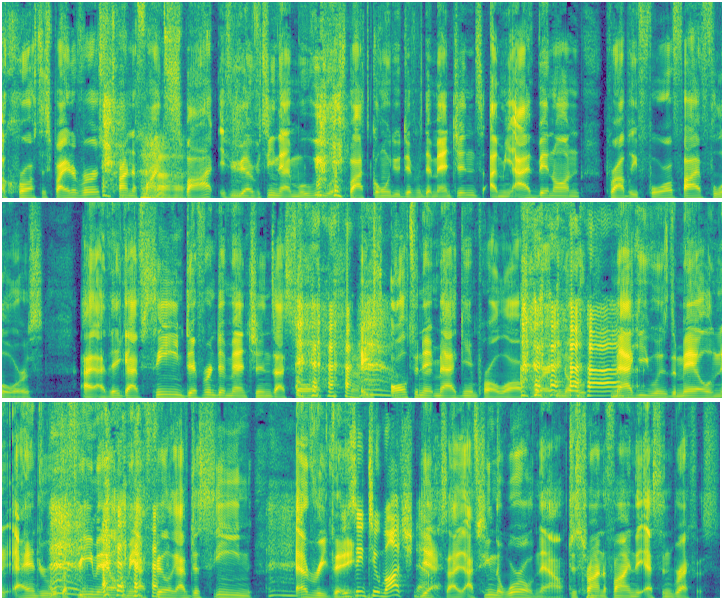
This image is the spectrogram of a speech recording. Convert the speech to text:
Across the Spider Verse, trying to find Spot. If you've ever seen that movie where Spot's going to different dimensions, I mean, I've been on probably four or five floors. I, I think I've seen different dimensions. I saw a alternate Maggie and Perloff where you know Maggie was the male and Andrew was the female. I mean, I feel like I've just seen everything. You've seen too much now. Yes, I, I've seen the world now. Just trying to find the S in breakfast.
